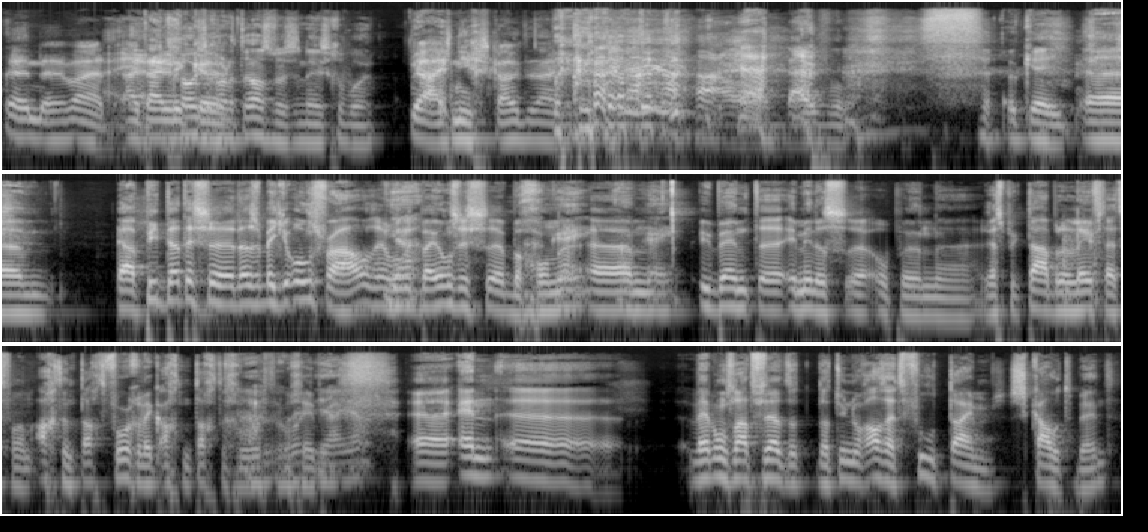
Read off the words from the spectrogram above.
En, eh, maar Ja, uiteindelijk, Gozer eh, gewoon een transbus ineens geworden. ja, hij is niet gescout uiteindelijk. duivel. Oké, ehm, ja, Piet, dat is, eh, dat is een beetje ons verhaal, zeg, hoe Ja. het bij ons is eh, begonnen. Oké, Ehm. U bent eh, inmiddels op een eh, respectabele leeftijd van 88, vorige week 88 geworden, begreep ik. Ja, ja. Eh, en eh, we hebben ons laten vertellen dat, dat u nog altijd fulltime scout bent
